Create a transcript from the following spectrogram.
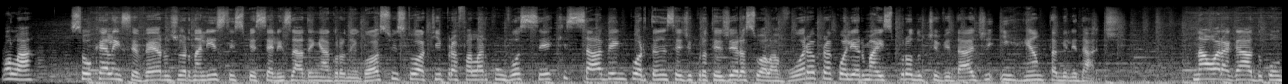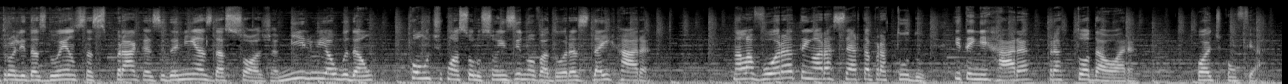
Olá, sou Kellen Severo, jornalista especializada em agronegócio e estou aqui para falar com você que sabe a importância de proteger a sua lavoura para colher mais produtividade e rentabilidade. Na hora H do controle das doenças, pragas e daninhas da soja, milho e algodão, conte com as soluções inovadoras da Ihara. Na lavoura tem hora certa para tudo e tem Ihara para toda hora. Pode confiar.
